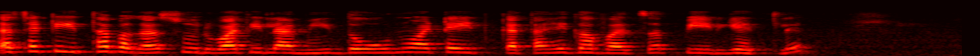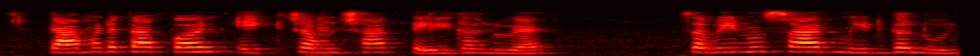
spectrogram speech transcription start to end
त्यासाठी इथं बघा सुरुवातीला मी दोन वाटे इतकं हे गव्हाचं पीठ घेतलं. त्यामध्ये आता आपण एक चमचा तेल घालूयात. चवीनुसार मीठ घालून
